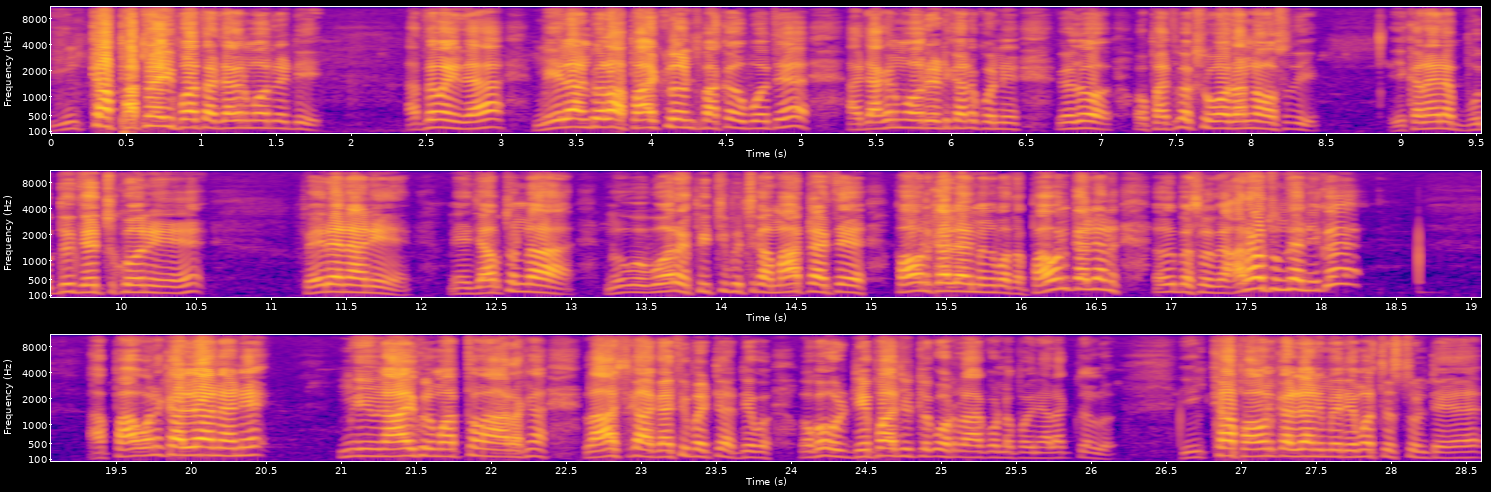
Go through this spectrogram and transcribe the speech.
ఇంకా పతనం అయిపోతాడు జగన్మోహన్ రెడ్డి. అర్థమైందా? మీలాంటి వాళ్ళు ఆ పార్టీలో నుంచి పక్కకు పోతే ఆ జగన్మోహన్ రెడ్డి కన్నా కొన్ని ఏదో ఒక ప్రతిపక్ష హోదన్నా వస్తుంది. ఇకనైనా బుద్ధి తెచ్చుకొని పేరేనా అని నేను చెప్తున్నా నువ్వు ఊరకు పిచ్చి పిచ్చిగా మాట్లాడితే పవన్ కళ్యాణ్ మీద పోతావు పవన్ కళ్యాణ్ అసలు అర్హత ఉందా నీకు? ఆ పవన్ కళ్యాణ్ అని మీ నాయకులు మొత్తం ఆ రకంగా లాస్ట్గా ఆ గతి పెట్టారు. ఒక డిపాజిట్లు కూడా రాకుండా పోయిన ఎలక్షన్లు. ఇంకా పవన్ కళ్యాణ్ మీరు విమర్శిస్తుంటే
